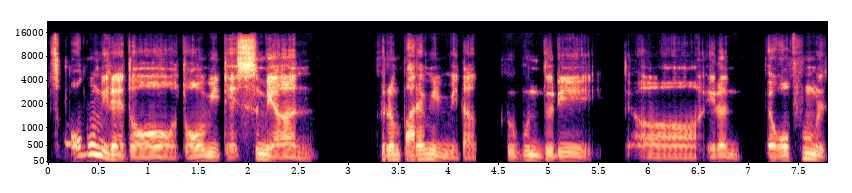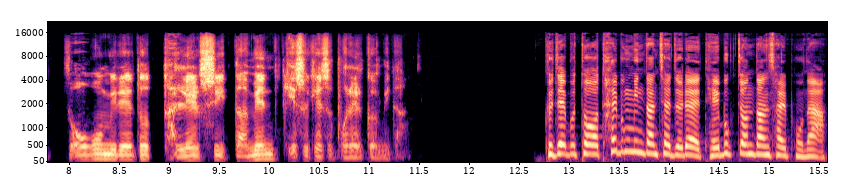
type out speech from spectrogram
조금이라도 도움이 됐으면 그런 바람입니다. 그분들이 어, 이런 배고픔을 조금이라도 달랠 수 있다면 계속해서 보낼 겁니다. 그제부터 탈북민 단체들의 대북 전단 살포나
